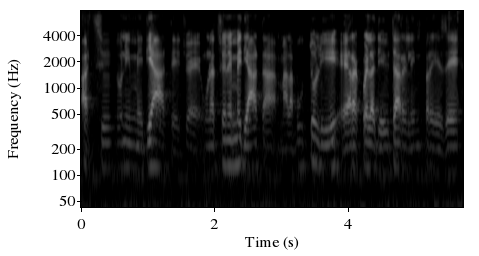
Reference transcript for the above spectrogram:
azioni immediate, cioè un'azione immediata, ma la butto lì, era quella di aiutare le imprese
